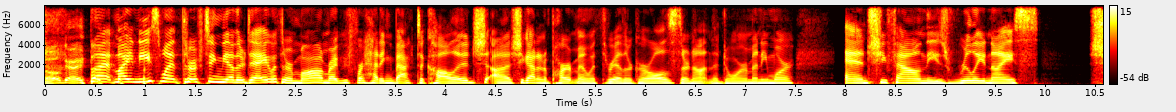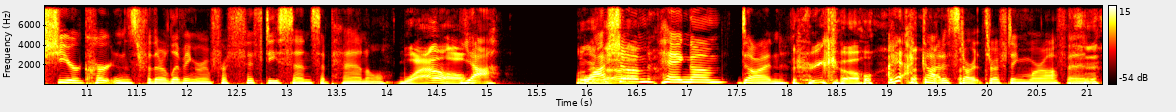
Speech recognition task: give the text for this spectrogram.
Okay. But my niece went thrifting the other day with her mom right before heading back to college. Uh, she got an apartment with three other girls. They're not in the dorm anymore. And she found these really nice sheer curtains for their living room for 50 cents a panel. wow. Yeah. Look Wash them, hang them, done. There you go. I, I got to start thrifting more often.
